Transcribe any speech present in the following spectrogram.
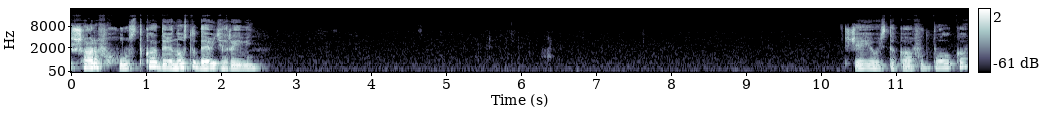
Шарф хустка 99 гривень. Ще є ось така футболка.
